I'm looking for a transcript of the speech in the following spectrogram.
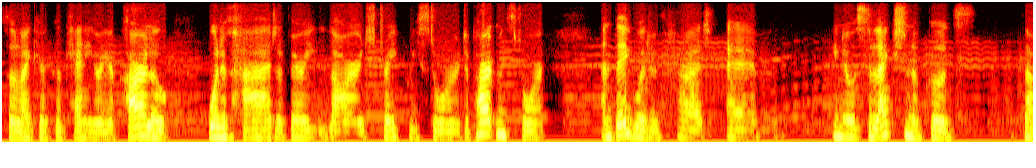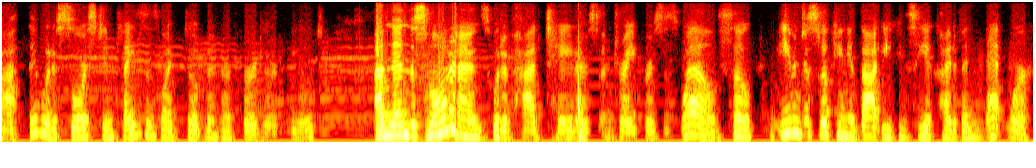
so like your Kilkenny or your Carlow would have had a very large drapery store or department store, and they would have had um, you know a selection of goods that they would have sourced in places like Dublin or further afield. And then the smaller towns would have had tailors and drapers as well. So even just looking at that, you can see a kind of a network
